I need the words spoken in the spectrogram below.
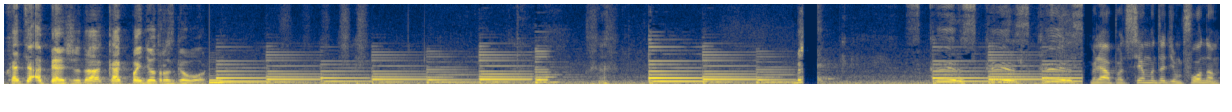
Хотя, опять же, да, как пойдет разговор. Бля, под всем вот этим фоном,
